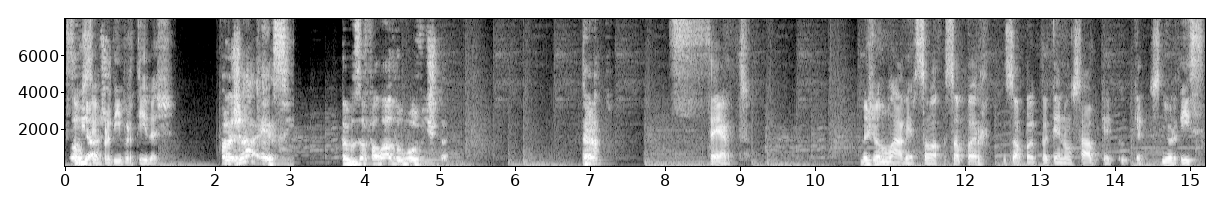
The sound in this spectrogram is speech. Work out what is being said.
são Aliás. sempre divertidas. Para já é assim. Estamos a falar do Boa Vista. Certo? Certo. Mas vamos lá ver, só, só, para, só para, para quem não sabe o que, é que, o que é que o senhor disse.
